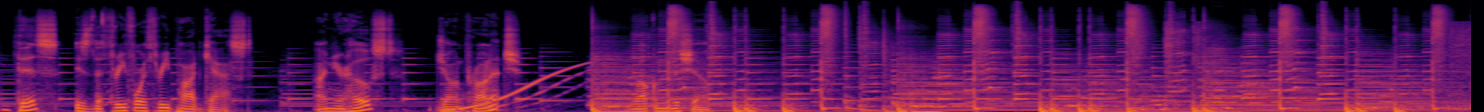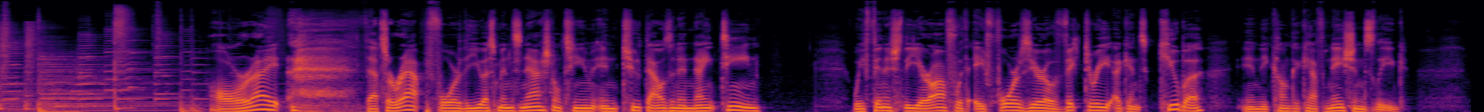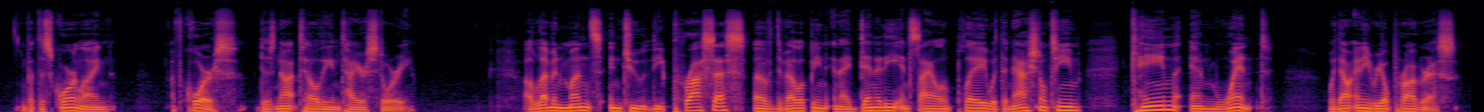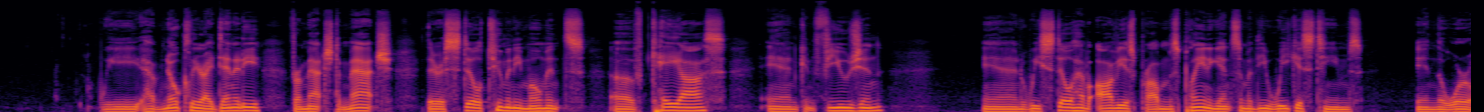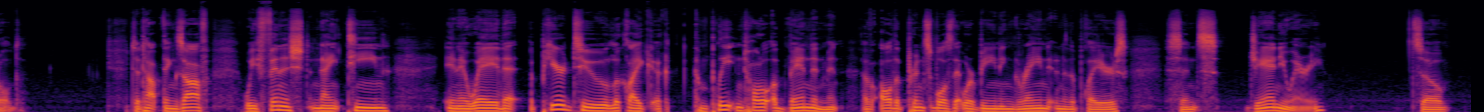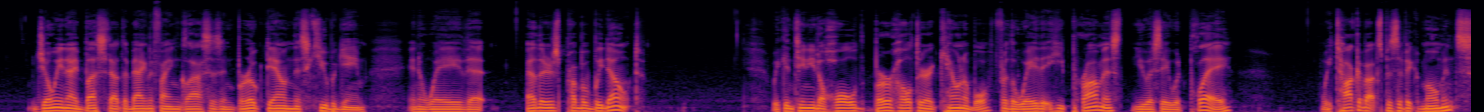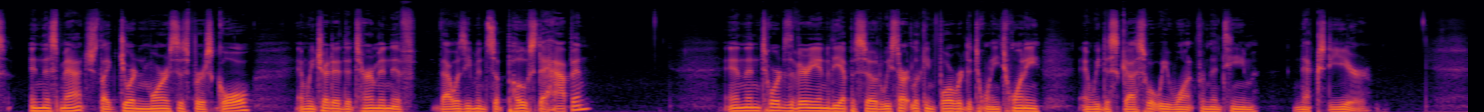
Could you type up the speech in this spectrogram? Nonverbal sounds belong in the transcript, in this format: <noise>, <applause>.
This is the 343 Podcast. I'm your host, John Pranjic. Welcome to the show. All right, that's a wrap for the U.S. men's national team in 2019. We finished the year off with a 4 0 victory against Cuba in the CONCACAF Nations League. But the scoreline, of course, does not tell the entire story. 11 months into the process of developing an identity and style of play with the national team came and went without any real progress. We have no clear identity from match to match. There is still too many moments of chaos and confusion, and we still have obvious problems playing against some of the weakest teams in the world. To top things off, we finished 19 in a way that appeared to look like a complete and total abandonment of all the principles that were being ingrained into the players since January. So, Joey and I busted out the magnifying glasses and broke down this Cuba game in a way that others probably don't. We continue to hold Berhalter accountable for the way that he promised USA would play. We talk about specific moments in this match, like Jordan Morris's first goal, and we try to determine if that was even supposed to happen. And then towards the very end of the episode, we start looking forward to 2020 and we discuss what we want from the team next year.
